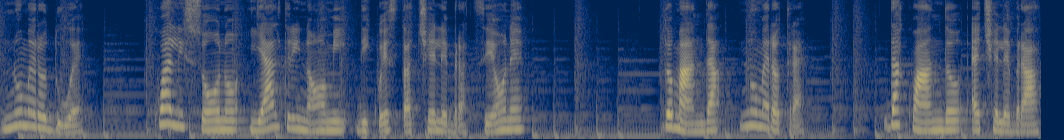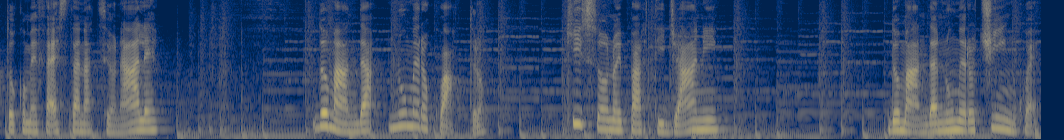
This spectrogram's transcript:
numero 2. Quali sono gli altri nomi di questa celebrazione? Domanda numero 3. Da quando è celebrato come festa nazionale? Domanda numero 4. Chi sono i partigiani? Domanda numero 5.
